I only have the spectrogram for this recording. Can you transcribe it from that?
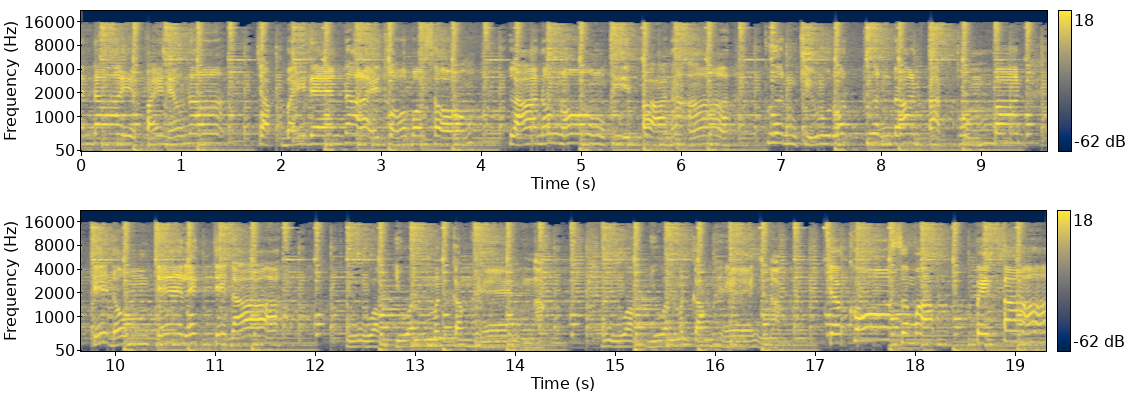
นได้ไปแนวหน้า จับใบแดงได้ทอบอสองลาน้องๆพี่ป้านาอาเพื่อนคิวรถเพื่อนร้านตัดผมบ้าน เจ๊ดมเจ๊เล็กเจ๊ดาพวกยวนมันกำแหงหนักพวกยวนมันกำแหงหนัก สมัครเป็นตา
